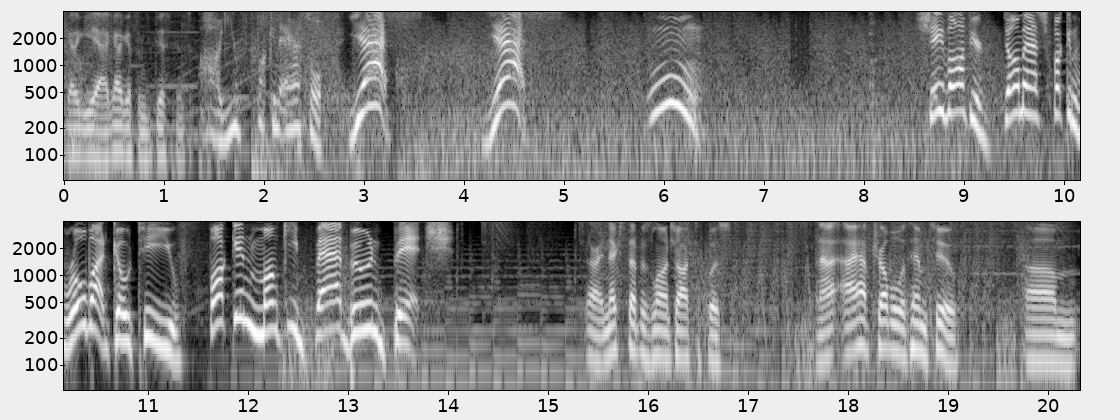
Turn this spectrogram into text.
I gotta, yeah, I gotta get some distance. Oh, you fucking asshole. Yes! Yes! Mmm! Shave off your dumbass fucking robot goatee, you fucking monkey baboon bitch! Alright, next up is Launch Octopus. And I, I have trouble with him too. Um,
